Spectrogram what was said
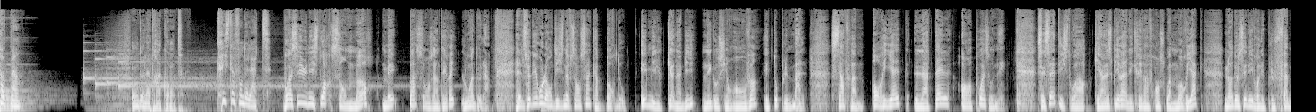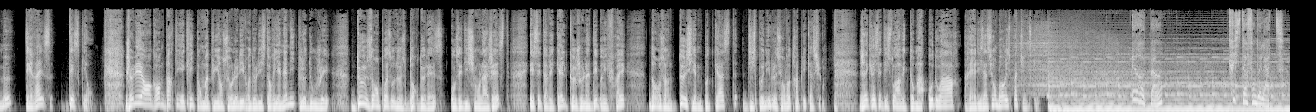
Europe 1. On de la raconte. Christophe Ondelatte. Voici une histoire sans mort, mais pas sans intérêt, loin de là. Elle se déroule en 1905 à Bordeaux. Émile Canabi, négociant en vin, est au plus mal. Sa femme, Henriette, l'a-t-elle empoisonnée? C'est cette histoire qui a inspiré à l'écrivain François Mauriac l'un de ses livres les plus fameux, Thérèse d'Esquerot. Je l'ai en grande partie écrite en m'appuyant sur le livre de l'historienne Annick Le Douget, Deux empoisonneuses bordelaises, aux éditions La Geste, et c'est avec elle que je la débrieferai dans un deuxième podcast disponible sur votre application. J'ai écrit cette histoire avec Thomas Audouard, réalisation Boris Paczynski. Europe 1. Christophe Ondelatte.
